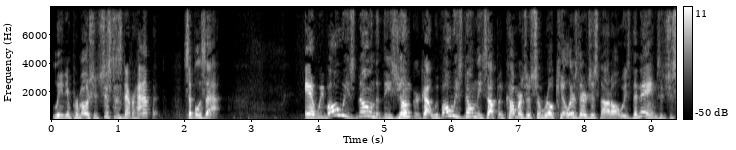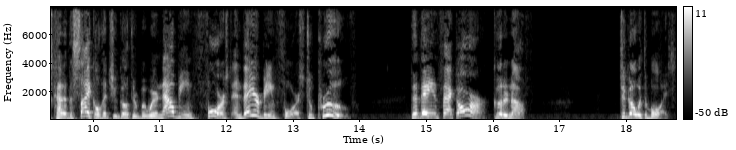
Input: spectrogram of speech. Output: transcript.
leading promotions. Just has never happened. Simple as that. And we've always known that these younger guys, we've always known these up and comers are some real killers. They're just not always the names. It's just kind of the cycle that you go through. But we're now being forced, and they are being forced to prove that they, in fact, are good enough to go with the boys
